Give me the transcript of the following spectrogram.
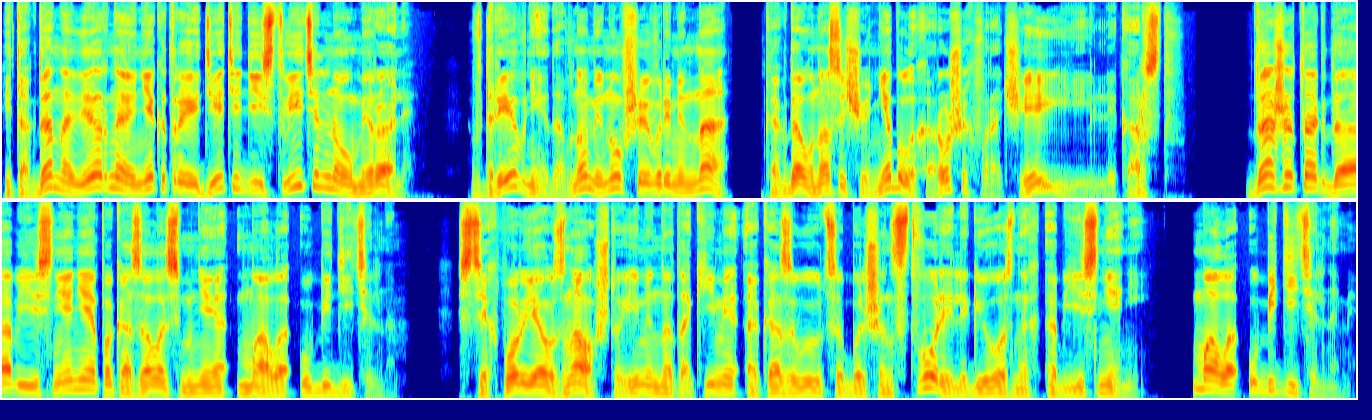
И тогда, наверное, некоторые дети действительно умирали. В древние, давно минувшие времена, когда у нас еще не было хороших врачей и лекарств. Даже тогда объяснение показалось мне малоубедительным. С тех пор я узнал, что именно такими оказываются большинство религиозных объяснений, малоубедительными.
